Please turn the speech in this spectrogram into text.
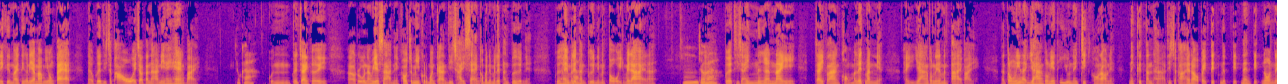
นี่คือหมายถึงอริยมรรคมีองค์แปดนะเพื่อที่จะเผาไอ้เจ้าตัณหานี่ให้แห้งไปเจ้าค่ะ คุณเตือนใจเคยเอ่อรู้นักวิทยาศาสตร์เนี่ยเขาจะมีกระบวนการที่ฉายแสงเข้าไปในเมล็ดพันธุ์พืชเนี่ย เพื่อให้เมล็ดพันธุ์พืชเนี่ยมันโตอีกไม่ได้นะอืมเจ้าค่ะอ่าเพื่อที่จะให้เนื้อในใจกลางของเมล็ดมันเนี่ยไอ้ยางตรงนี้มันตายไปแต่ตรงนี้แหละยางตรงนี้ที่อยู่ในจิตของเราเนี่ยนี่คือตัณหาที่จะพาให้เราไปติดหนึบติดแน่นติดโน่นใน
